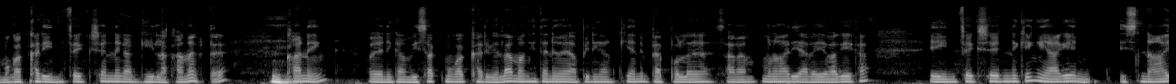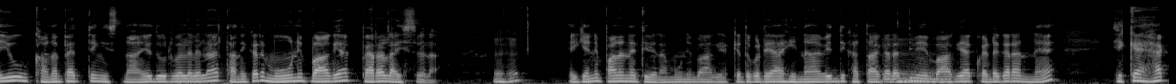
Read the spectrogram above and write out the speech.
මොකක් හරි ඉන්ෆෙක්ෂන් එකක් ගිහිල්ල කනකට කනෙන් ඔය නිකම් විසක් මොකක් හරි වෙලා මංහිතනව අපි නිකම් කියන පැපොල සරම් මොනහරි අරය වගේ එක ඒ ඉන්ෆෙක්ෂන් එකින් එයාගේ ස්නායු කන පැත්තෙන් ස්නායු දුර්වල වෙලා තනිකර මූුණි භාගයක් පැරලයිස් වෙලා. ඒගැන පණ නැති වෙලා මූුණි භාගයක්. එතකොට එයා හිනාවිද්දි කතා කරද්දි මේ භාගයක් වැඩ කරන්න එක හැක්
